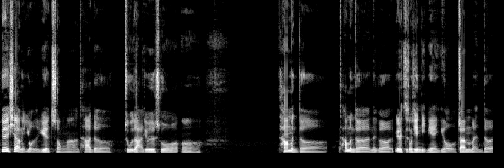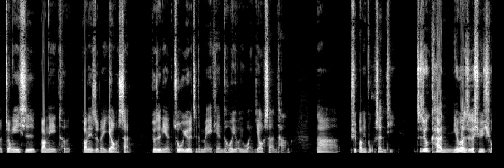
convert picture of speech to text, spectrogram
因为像有的月中啊，它的主打就是说，呃，他们的。他们的那个月子中心里面有专门的中医师帮你推，帮你准备药膳，就是你坐月子的每天都会有一碗药膳汤，那去帮你补身体。这就看你有没有这个需求，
